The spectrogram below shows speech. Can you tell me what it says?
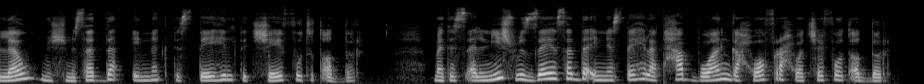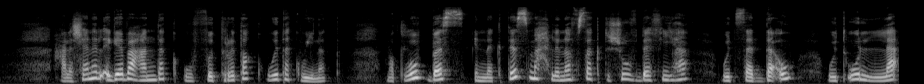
لو مش مصدق إنك تستاهل تتشاف وتتقدر. ما تسألنيش وإزاي أصدق إني أستاهل أتحب وأنجح وأفرح وأتشاف وأتقدر. علشان الإجابة عندك وفي فطرتك وتكوينك. مطلوب بس إنك تسمح لنفسك تشوف ده فيها وتصدقه وتقول لأ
